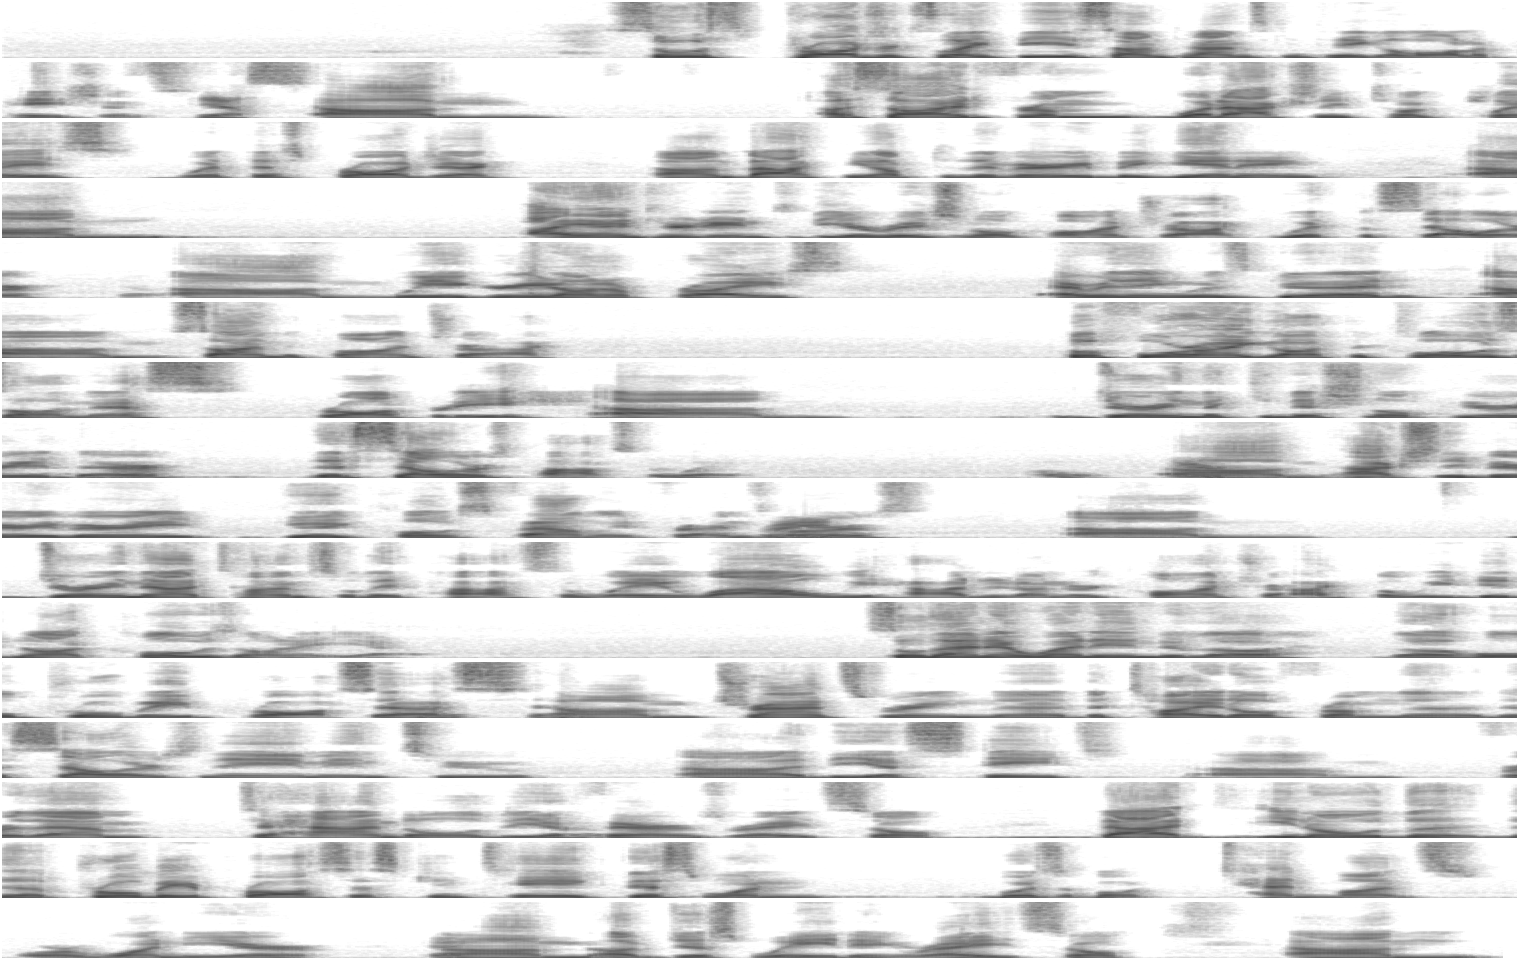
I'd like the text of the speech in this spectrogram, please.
so projects like these sometimes can take a lot of patience. Yes. Um, aside from what actually took place with this project, um, backing up to the very beginning, um, I entered into the original contract with the seller. Um, we agreed on a price. Everything was good. Um, signed the contract. Before I got to close on this property, um, during the conditional period there, the sellers passed away. Oh, Um, actually, very, very good, close family friends Right. of ours. Um, during that time, so they passed away while we had it under contract, but we did not close on it yet. So then it went into the the whole probate process, um, transferring the the title from the the seller's name into uh, the estate um, for them to handle the affairs, right? So that you know the the probate process can take. This one was about ten months or one year um, of just waiting, right? So um,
